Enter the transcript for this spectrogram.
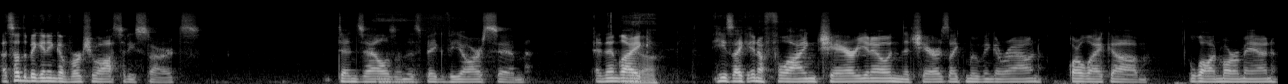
that's how the beginning of virtuosity starts. Denzel's in this big VR sim. And then like Yeah. he's like in a flying chair, you know, and the chair is like moving around. Or like um Lawnmower Man.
